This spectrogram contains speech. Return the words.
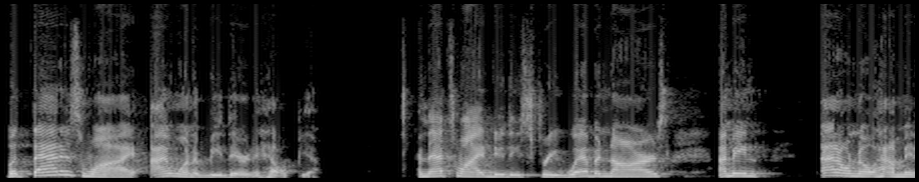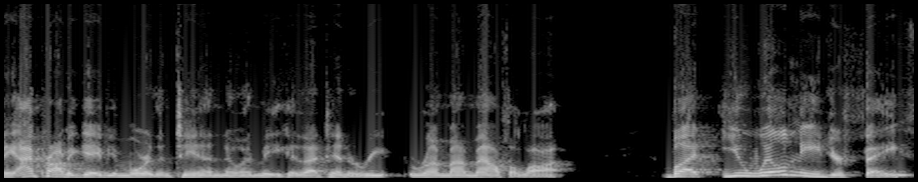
But that is why I want to be there to help you. And that's why I do these free webinars. I mean, I don't know how many, I probably gave you more than 10 knowing me because I tend to re- run my mouth a lot. But you will need your faith.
